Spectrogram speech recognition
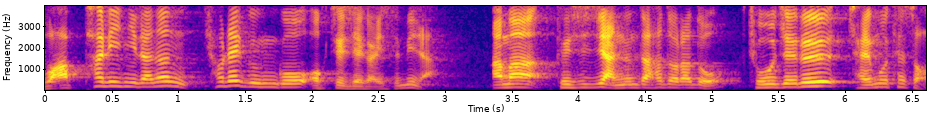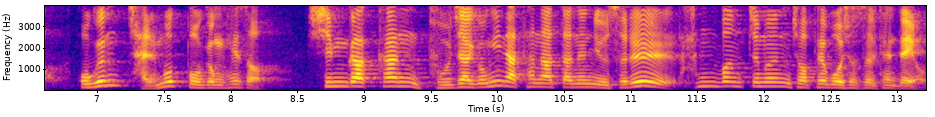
와파린이라는 혈액 응고 억제제가 있습니다. 아마 드시지 않는다 하더라도 조제를 잘못해서 혹은 잘못 복용해서 심각한 부작용이 나타났다는 뉴스를 한 번쯤은 접해보셨을 텐데요.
